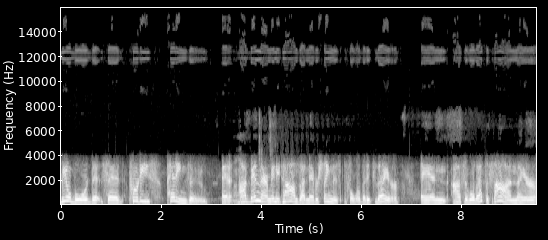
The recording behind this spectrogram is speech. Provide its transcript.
billboard that said Pretty's Petting Zoo. And wow. I'd been there many times. I'd never seen this before, but it's there. And I said, well, that's a sign there.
